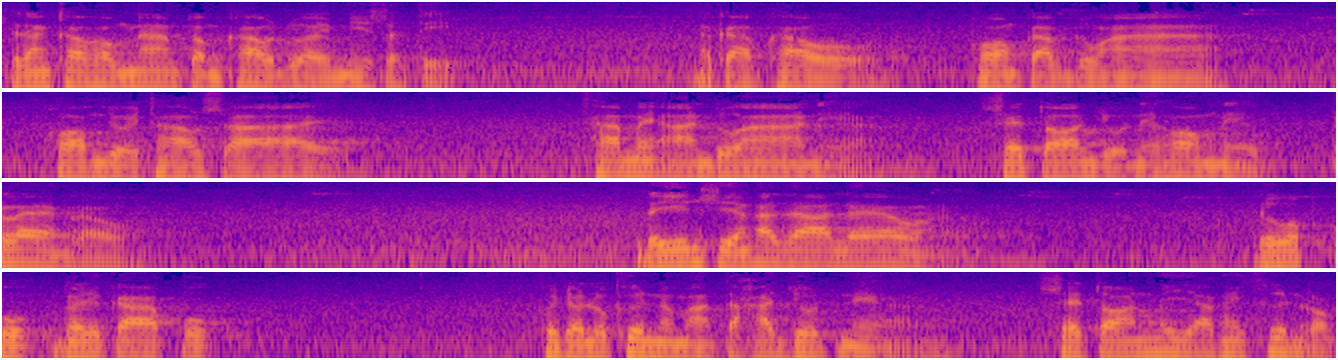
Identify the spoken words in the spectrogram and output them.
ฉะนั้นเข้าห้องน้ำต้องเข้าด้วยมีสตินะครับเข้าพร้อมกับดวอาพร้อมด้วยเท้าซ้าย ถ้าไม่อ่านดวอาเนี่ยชัยตอนอยู่ในห้องเนี่ย แกล้งเรา ได้ยินเสียงอาจารย์แล้ว หรือว่าปลุกนาฬิกาปลุกเพื่อจะลุกขึ้นมาตะฮัดยุดเนี่ยชัยตอนไม่อยากให้ขึ้นหรอก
